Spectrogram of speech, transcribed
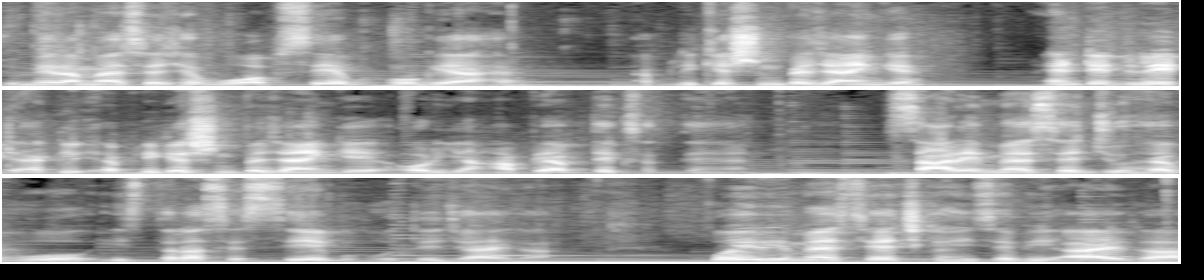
जो मेरा मैसेज है वो अब सेव हो गया है। एप्लीकेशन पे जाएँगे। एंटी डिलीट एप्लीकेशन पे जाएँगे और यहाँ पे आप देख सकते हैं, सारे मैसेज जो है वो इस तरह से सेव होते जाएगा। कोई भी मैसेज कहीं से भी आएगा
